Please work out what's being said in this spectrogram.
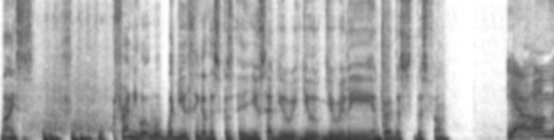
Nice, Franny. What, what do you think of this? Because you said you you you really enjoyed this this film. Yeah, um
